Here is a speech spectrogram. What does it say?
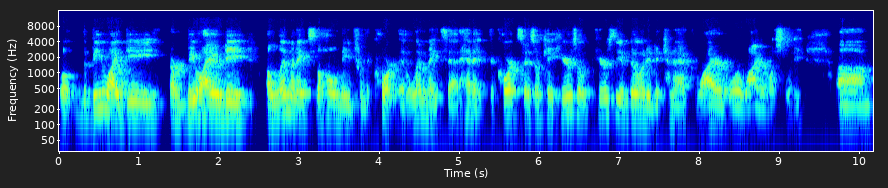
Well, the BYD or BYOD eliminates the whole need from the court. It eliminates that headache. The court says, okay, here's a here's the ability to connect wired or wirelessly. Um,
